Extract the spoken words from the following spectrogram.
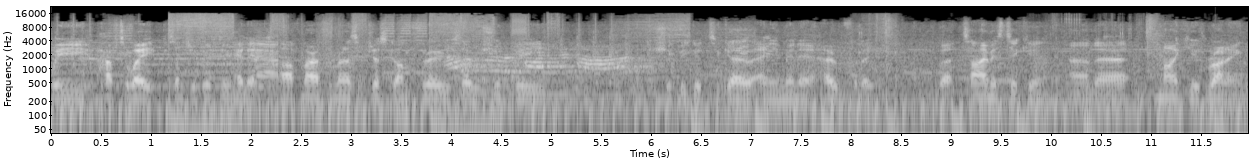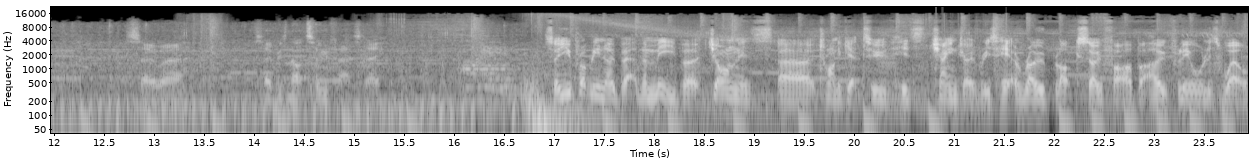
we have to wait potentially 15 minutes. Half marathon runners have just gone through so we should be should be good to go any minute hopefully. But time is ticking and uh, Mikey is running so uh, let's hope he's not too fast eh? So you probably know better than me, but John is uh, trying to get to his changeover. He's hit a roadblock so far, but hopefully all is well.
